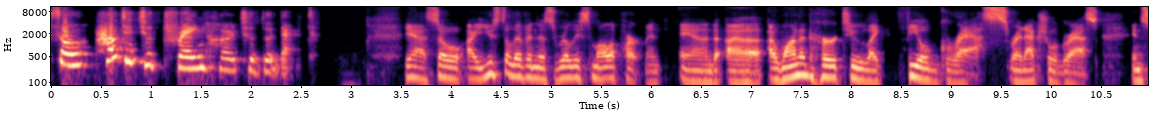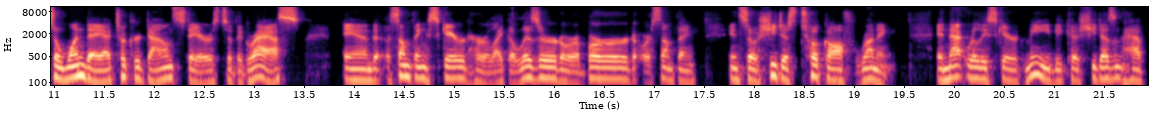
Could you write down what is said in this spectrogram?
So how did you train her to do that? Yeah, so I used to live in this really small apartment, and uh, I wanted her to like feel grass, right, actual grass. And so one day I took her downstairs to the grass, and something scared her, like a lizard or a bird or something. And so she just took off running. And that really scared me because she doesn't have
